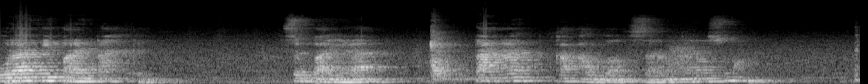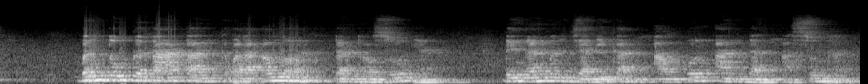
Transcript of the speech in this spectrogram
orang diperintahkan supaya taat ke Allah serta Rasul. Bentuk ketaatan kepada Allah dan Rasulnya dengan menjadikan Al-Quran dan As-Sunnah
